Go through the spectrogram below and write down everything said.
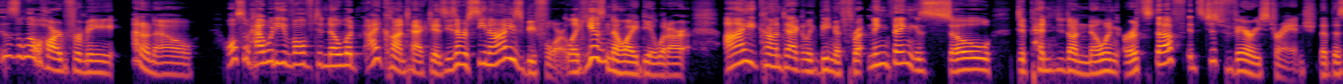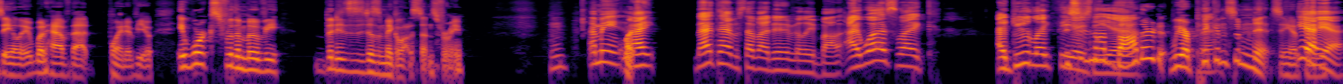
This is a little hard for me. I don't know. Also, how would he evolve to know what eye contact is? He's never seen eyes before. Like he has no idea what our eye contact, like being a threatening thing, is so dependent on knowing Earth stuff. It's just very strange that this alien would have that point of view. It works for the movie, but it doesn't make a lot of sense for me. Hmm. I mean, What? I that type of stuff I didn't really bother. I was like, I do like the This idea. is not bothered. We are picking some nits, Anthony. Yeah, yeah.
